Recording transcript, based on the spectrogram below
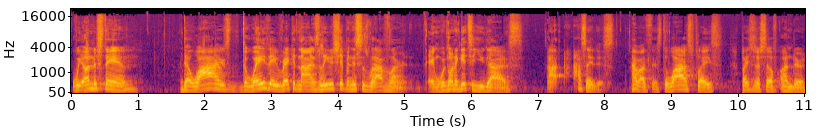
We understand that wives, the way they recognize leadership, and this is what I've learned, and we're going to get to you guys. I, will say this. How about this? The wise place places herself under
